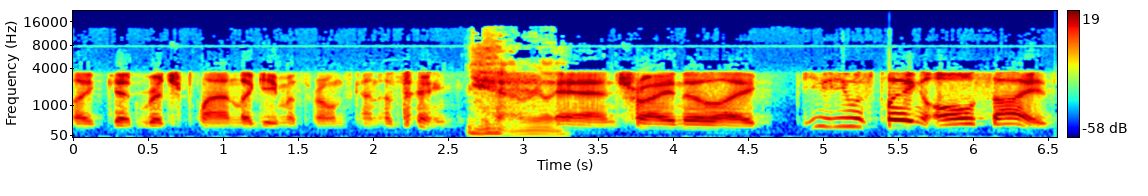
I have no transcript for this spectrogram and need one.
like get rich plan, like Game of Thrones kind of thing. Yeah, really. And trying to like he, he was playing all sides.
